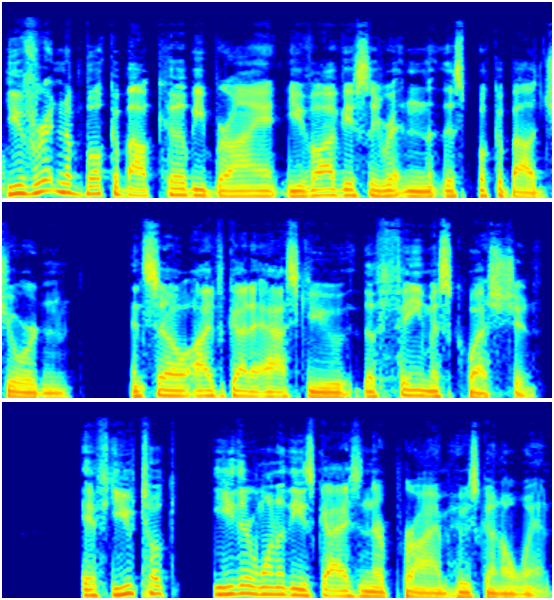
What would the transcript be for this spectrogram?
you've written a book about Kobe Bryant. You've obviously written this book about Jordan. And so I've got to ask you the famous question. If you took either one of these guys in their prime, who's going to win?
